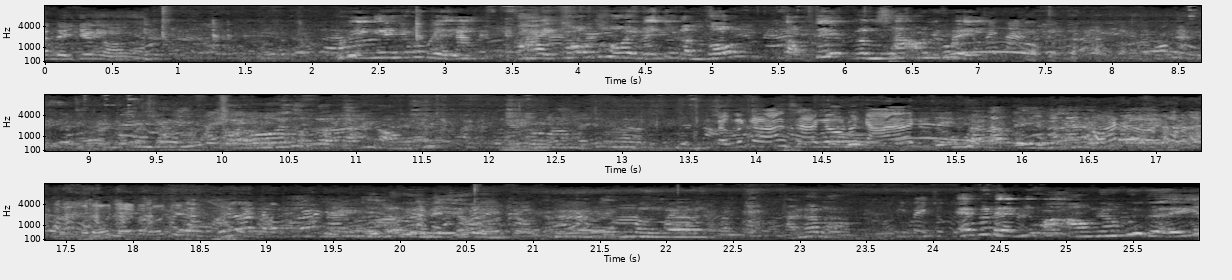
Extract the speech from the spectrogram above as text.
Lên đi chứ ngồi. Quý vị nghe nha quý vị. Vài câu thôi để tôi làm vốn. Đọc tiếp lần sau nha quý vị. Ôi thật là cảm động. Đừng có cho sao vô nữa trời ơi. Không phải là tiền đổ chị đổ chị rất là nhiều cảm ơn hạnh nói là em có đẹp như hoa hồng nè quý vị?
